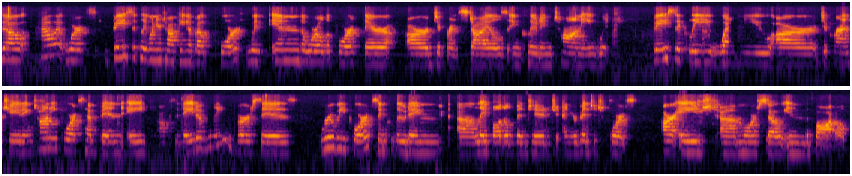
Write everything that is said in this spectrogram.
So how it works, basically, when you're talking about port, within the world of port, there are different styles, including tawny, which basically, when you are differentiating, tawny ports have been aged oxidatively versus ruby ports, including uh, late bottled vintage and your vintage ports, are aged uh, more so in the bottle.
